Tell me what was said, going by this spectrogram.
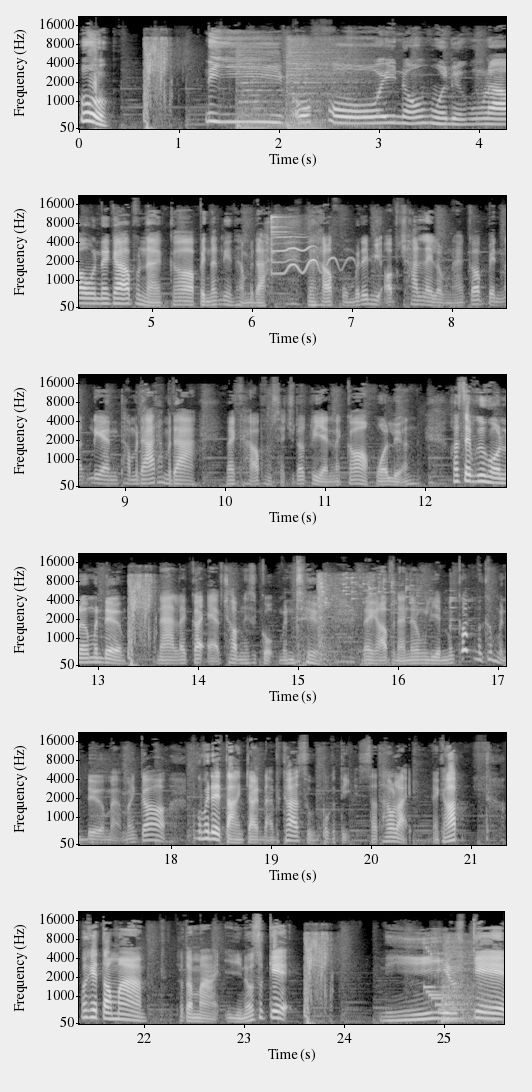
โอ้ นี่โอ้โหน้องหัวเหลืองของเรานะครับผมนะก็เป็นนักเรียนธรรมดานะครับผมไม่ได้มีออปชันอะไรหรอกนะก็เป็นนักเรียนธรรมดาธรรมดานะครับผมใส่ชุดนักเรียนแล้วก็หัวเหลืองคอนเซ็ปต์คือหัวเหลืองเหมือนเดิมนะแล้วก็แอบชอบเนสโกะเหมือนเดิมนะครับผมนะในโรงเรียนมันก็มันก็เหมือนเดิมอะมันก็มันก็ไม่ได้ต่างจากดาบพิฆาตศูนย์ปกติสักเท่าไหร่นะครับโอเคต่อมาต่อมาอิโนสุเกะนี่อิโนสุเกะ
